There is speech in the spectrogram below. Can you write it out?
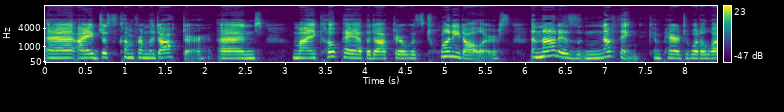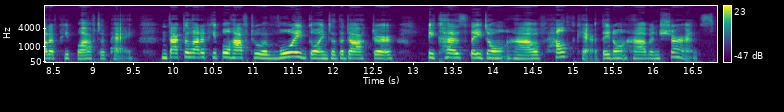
uh, I just come from the doctor, and my copay at the doctor was $20, and that is nothing compared to what a lot of people have to pay. In fact, a lot of people have to avoid going to the doctor because they don't have health care, they don't have insurance.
